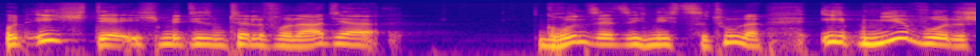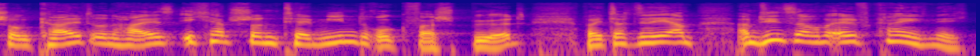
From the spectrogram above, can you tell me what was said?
Und ich, der ich mit diesem Telefonat ja grundsätzlich nichts zu tun hat. Ich, mir wurde schon kalt und heiß. Ich habe schon Termindruck verspürt, weil ich dachte, nee, am, am Dienstag um elf kann ich nicht.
